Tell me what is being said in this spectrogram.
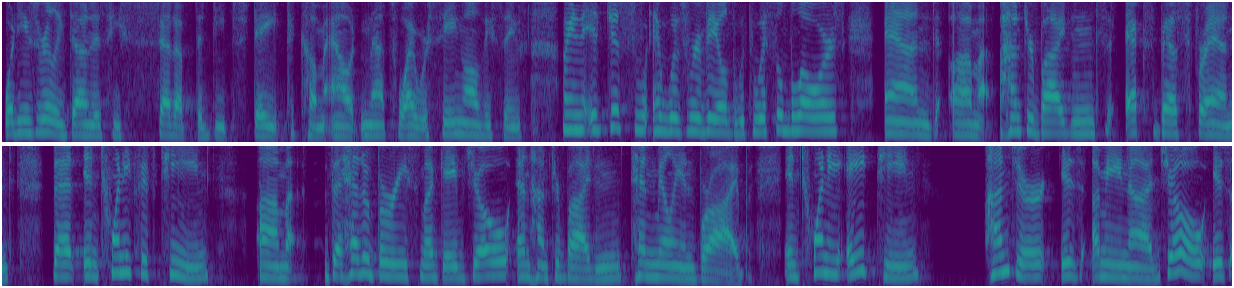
What he's really done is he set up the deep state to come out, and that's why we're seeing all these things. I mean, it just it was revealed with whistleblowers and um, Hunter Biden's ex best friend that in 2015, Um, the head of Burisma gave Joe and Hunter Biden 10 million bribe. In 2018, Hunter is, I mean, uh, Joe is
